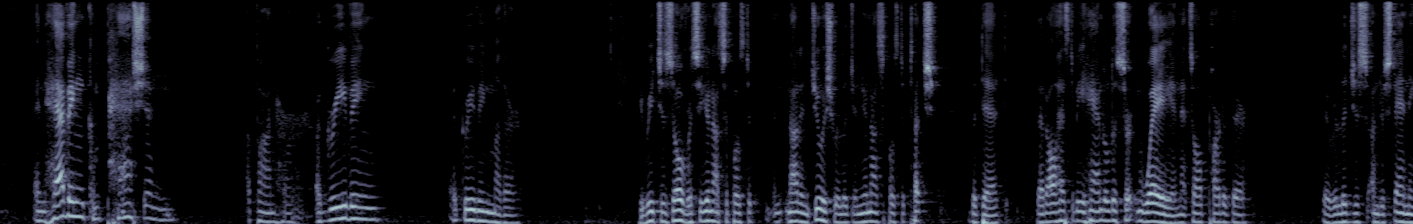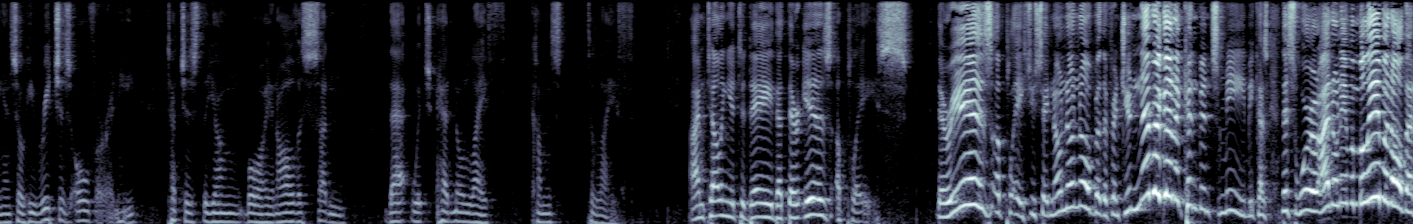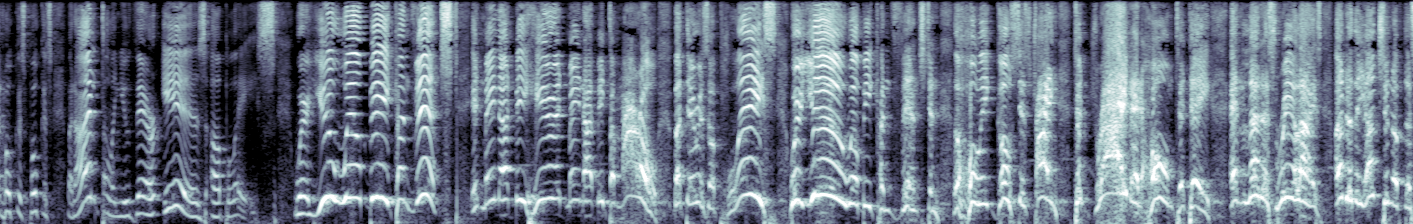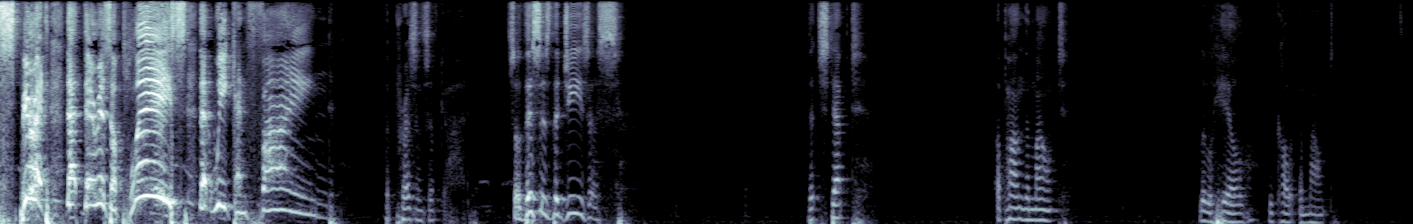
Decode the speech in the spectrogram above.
and having compassion upon her, a grieving, a grieving mother. He reaches over. See, you're not supposed to, not in Jewish religion, you're not supposed to touch the dead. That all has to be handled a certain way, and that's all part of their their religious understanding. And so he reaches over and he touches the young boy, and all of a sudden, that which had no life comes to life. I'm telling you today that there is a place. There is a place. You say, no, no, no, Brother French, you're never going to convince me because this world, I don't even believe in all that hocus pocus. But I'm telling you, there is a place where you will be convinced. It may not be here, it may not be tomorrow, but there is a place where you will be convinced. And the Holy Ghost is trying to drive it home today. And let us realize, under the unction of the Spirit, that there is a place that we can find the presence of God. So, this is the Jesus that stepped upon the mount, little hill. We call it the mount.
